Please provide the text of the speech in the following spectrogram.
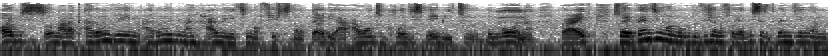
Or business owner like I don't really I don't really mind hiring a team of 15 or 30 I, I want to grow this baby to the moon right? So depending on the vision for your business depending on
